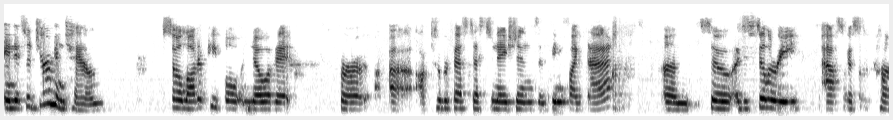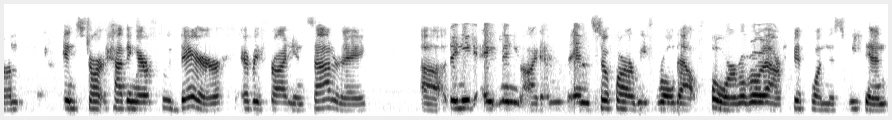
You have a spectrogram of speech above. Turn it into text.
and it's a German town. So a lot of people know of it for uh, Oktoberfest destinations and things like that. Um, so a distillery asked us to come and start having our food there every Friday and Saturday. Uh, they need eight menu items, and so far we've rolled out four. We'll roll out our fifth one this weekend,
